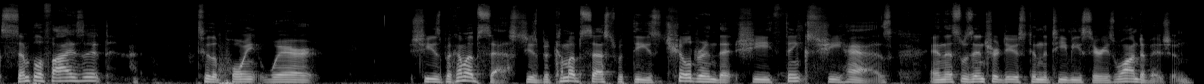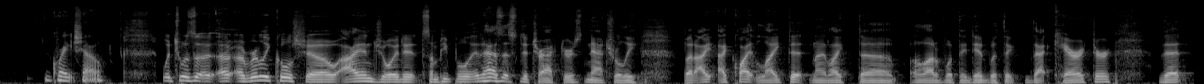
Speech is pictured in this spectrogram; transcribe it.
simplifies it to the point where she's become obsessed. She's become obsessed with these children that she thinks she has, and this was introduced in the TV series WandaVision Great show. which was a, a, really cool show. I enjoyed it. Some people, it has its detractors naturally, but I, I quite liked it, and I liked uh, a lot of what they did with the, that character that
